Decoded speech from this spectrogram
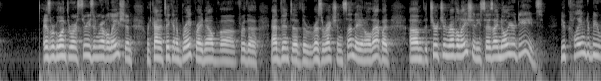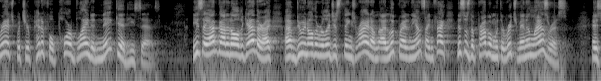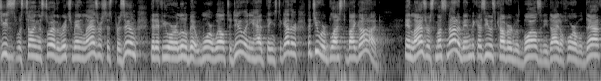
as we're going through our series in Revelation, we're kind of taking a break right now uh, for the advent of the Resurrection Sunday and all that. But um, the church in Revelation, he says, I know your deeds. You claim to be rich, but you're pitiful, poor, blinded, naked, he says. You say, I've got it all together. I, I'm doing all the religious things right. I'm, I look right on the outside. In fact, this was the problem with the rich man and Lazarus as Jesus was telling the story of the rich man and Lazarus, is presumed that if you were a little bit more well to do and you had things together, that you were blessed by God. And Lazarus must not have been because he was covered with boils and he died a horrible death.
